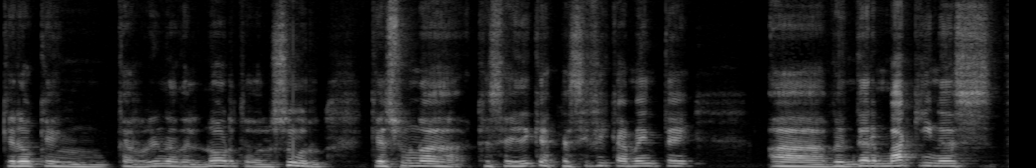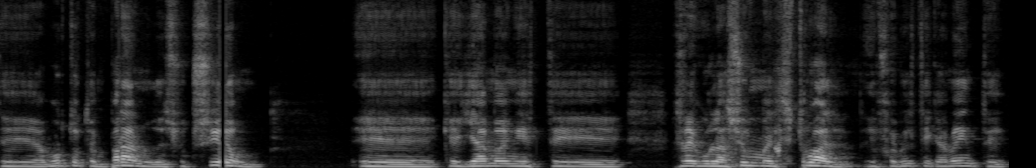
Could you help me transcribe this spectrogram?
creo que en Carolina del Norte o del Sur, que es una que se dedica específicamente a vender máquinas de aborto temprano, de succión, eh, que llaman este regulación menstrual, eufemísticamente.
